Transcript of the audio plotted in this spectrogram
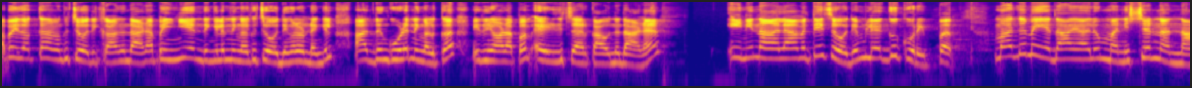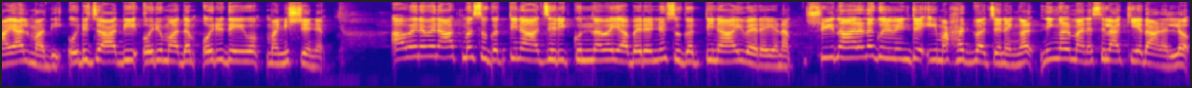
അപ്പോൾ ഇതൊക്കെ നമുക്ക് ചോദിക്കാവുന്നതാണ്. അപ്പോൾ ഇനി എന്തെങ്കിലും നിങ്ങൾക്ക് ചോദ്യങ്ങളുണ്ടെങ്കിൽ അതും കൂടെ നിങ്ങൾക്ക് ഇതിനോടൊപ്പം എഴുതി ചേർക്കാവുന്നതാണ്. ഇനി നാലാമത്തെ ചോദ്യം ലഘുകുറിപ്പ്. മതം ഏതായാലും മനുഷ്യൻ നന്നായാൽ മതി. ഒരു ജാതി ഒരു മതം ഒരു ദൈവം മനുഷ്യന്. അവനവൻ ആത്മസുഖത്തിനാചരിക്കുന്നവയപരനു സുഖത്തിനായി വരയണം. ശ്രീനാരായണ ഗുരുവിന്റെ ഈ മഹത് വചനങ്ങൾ നിങ്ങൾ മനസ്സിലാക്കിയതാണല്ലോ.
